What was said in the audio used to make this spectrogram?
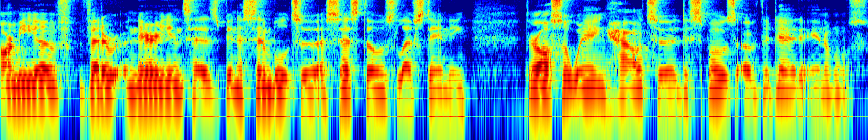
army of veterinarians has been assembled to assess those left standing. They're also weighing how to dispose of the dead animals.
